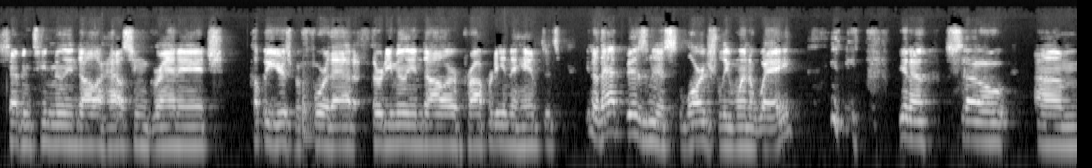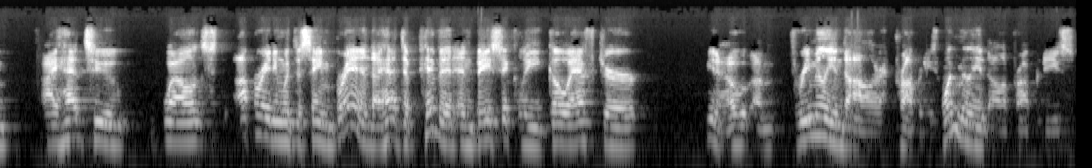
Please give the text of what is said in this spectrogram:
$17 million house in Greenwich. A couple years before that, a $30 million property in the Hamptons. You know, that business largely went away. you know, so um, I had to, well, operating with the same brand, I had to pivot and basically go after, you know, um, $3 million properties, $1 million properties.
